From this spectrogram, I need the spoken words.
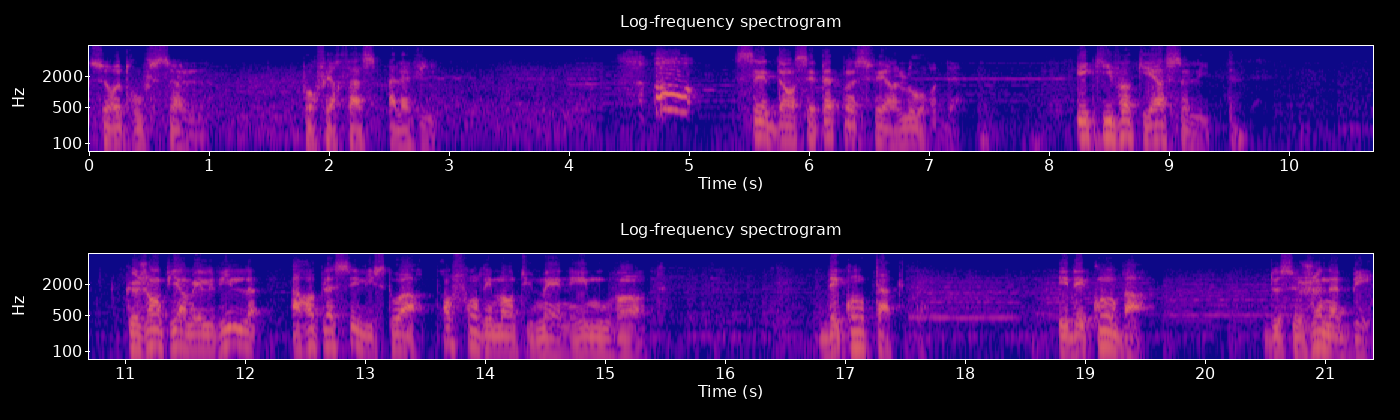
se retrouvent seules pour faire face à la vie. C'est dans cette atmosphère lourde, équivoque et insolite, que Jean-Pierre Melville a replacé l'histoire profondément humaine et émouvante des contacts et des combats de ce jeune abbé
